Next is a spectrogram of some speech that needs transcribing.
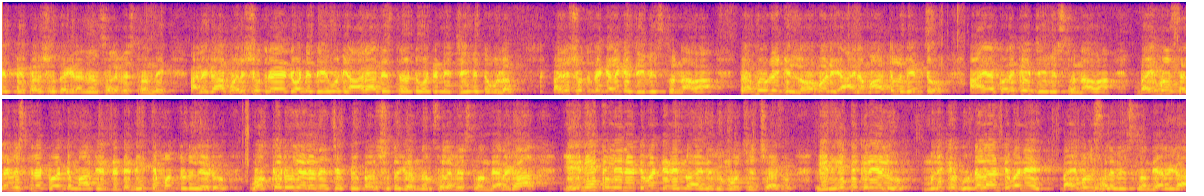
చెప్పి పరిశుద్ధ గ్రంథం సెలవిస్తుంది. అనగా పరిశుద్ధుడైనటువంటి దేవుని ఆరాధిస్తున్నటువంటి నీ జీవితంలో పరిశుద్ధత కలిగి జీవిస్తున్నావా? ప్రభువునికి లోబడి ఆయన మాటలు వింటూ ఆయన కొరకే జీవిస్తున్నావా? బైబుల్ సెలవిస్తున్నటువంటి మాట ఏంటంటే నీతిమంతుడు లేడు ఒక్కడు లేడని చెప్పి పరిశుద్ధ గ్రంథం సెలవిస్తుంది. అనగా ఏ నీతి లేనటువంటి నిన్ను ఆయన విమోచించాడు. నీ నీతి క్రియలు మురికి గుడ్డలాంటివని బైబుల్ సెలవిస్తుంది. అనగా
